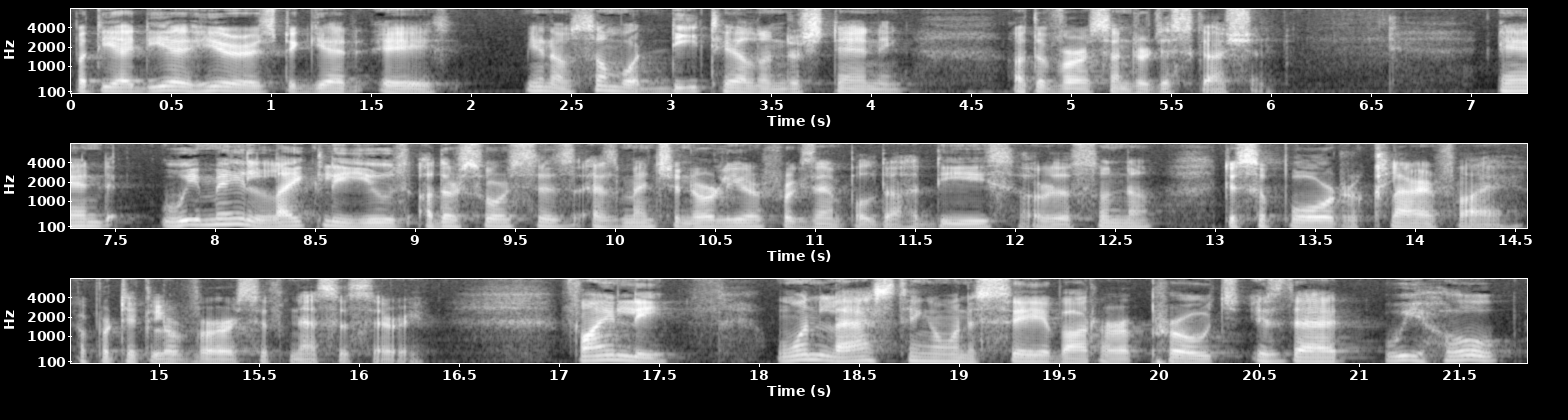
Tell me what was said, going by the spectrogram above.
But the idea here is to get a, you know, somewhat detailed understanding of the verse under discussion. And we may likely use other sources, as mentioned earlier, for example, the Hadith or the Sunnah, to support or clarify a particular verse if necessary. Finally, one last thing I want to say about our approach is that we hope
